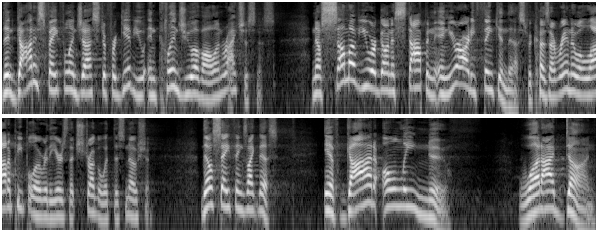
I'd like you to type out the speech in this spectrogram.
then God is faithful and just to forgive you and cleanse you of all unrighteousness. Now, some of you are going to stop, and, and you're already thinking this because I ran into a lot of people over the years that struggle with this notion. They'll say things like this If God only knew what I've done,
